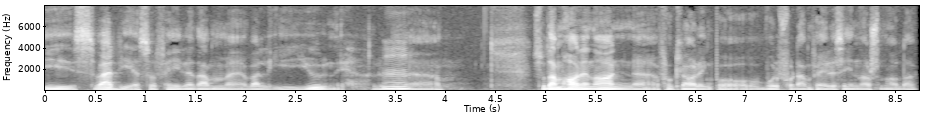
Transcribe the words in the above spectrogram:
I Sverige så feirer de eh, vel i juni. Det- Så de har en annen eh, forklaring på hvorfor de feirer sin nasjonaldag.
